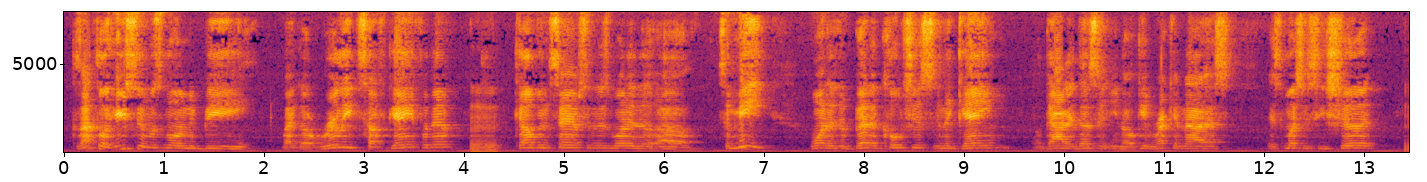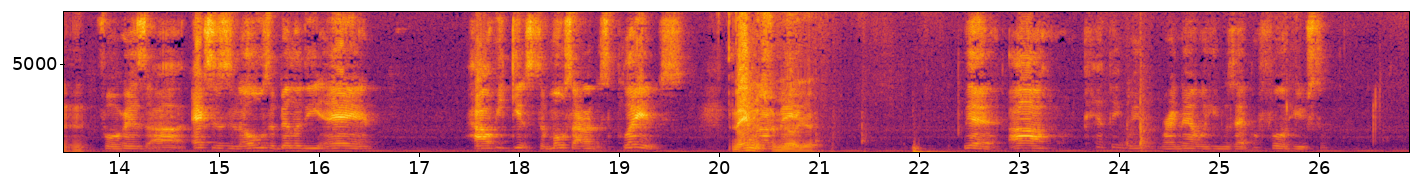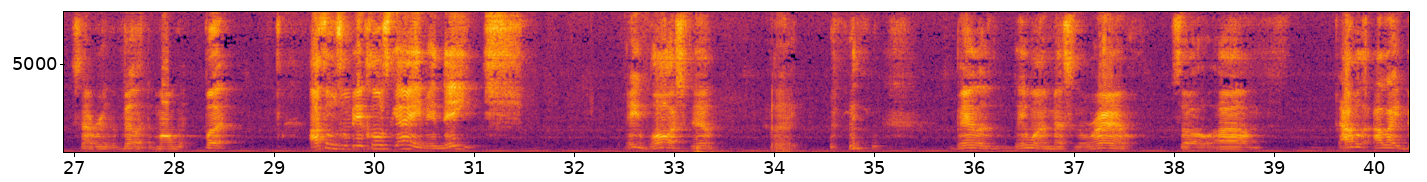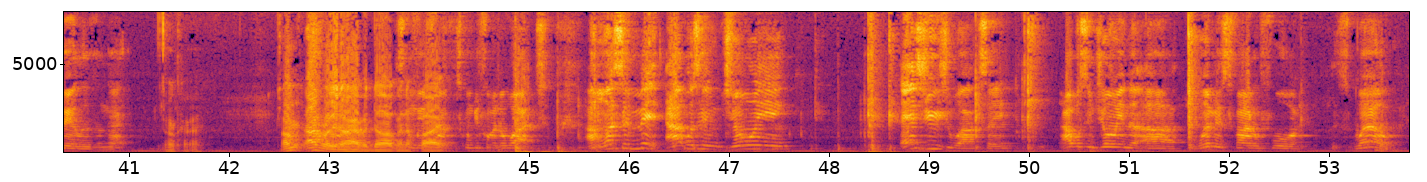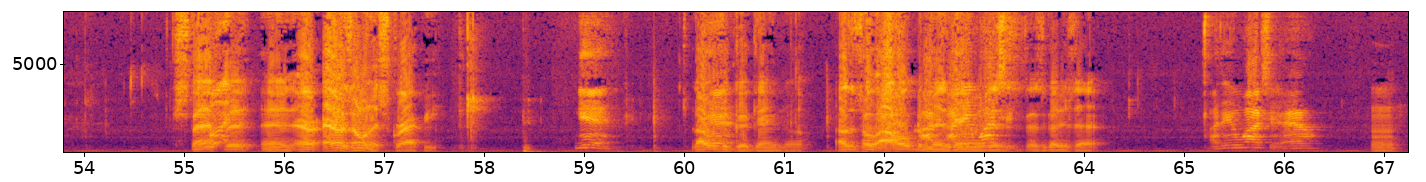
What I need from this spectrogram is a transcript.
because I thought Houston was going to be like a really tough game for them. Mhm. Kelvin Sampson is one of the, uh, to me, one of the better coaches in the game. A guy that doesn't, you know, get recognized as much as he should Mhm. for his uh, X's and O's ability and how he gets the most out of his players. Name You is know I mean? familiar. Yeah, uh, can't think right now where he was at before Houston. It's not ringing a bell at the moment, but I thought it was gonna be a close game, and they they washed them. Like, Baylor, they weren't messing around. So um, I will, I like Baylor tonight. Okay. I'm, I really don't have a dog It's in the gonna, fun, fight. it's gonna be fun to watch. I must admit, I was enjoying, as usual. I'll say, I was enjoying the uh, women's Final Four as well. Stanford and Arizona scrappy. Yeah, That was Yeah. a good game though. I just hope I hope the men's I didn't game is as, as good as that. I didn't watch it, Al. Hmm.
